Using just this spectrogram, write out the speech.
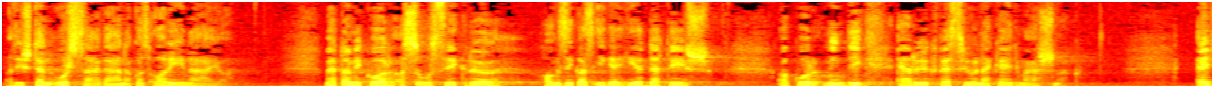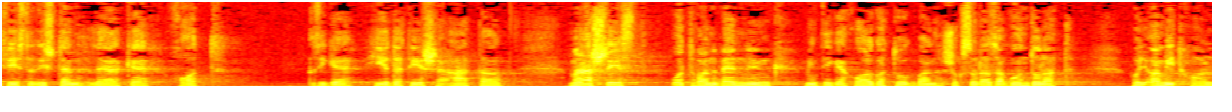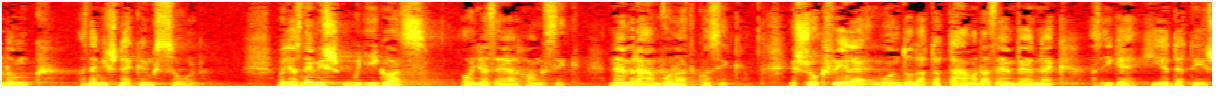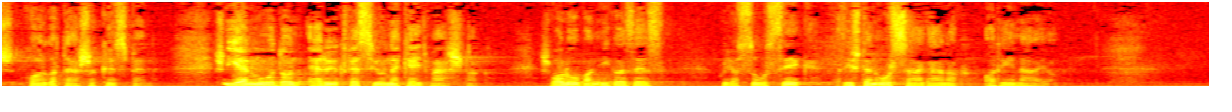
az Isten országának az arénája. Mert amikor a szószékről hangzik az ige hirdetés, akkor mindig erők feszülnek egymásnak. Egyrészt az Isten lelke hat az ige hirdetése által, másrészt ott van bennünk, mint ige hallgatókban, sokszor az a gondolat, hogy amit hallunk, az nem is nekünk szól. Vagy az nem is úgy igaz, ahogy az elhangzik. Nem rám vonatkozik. És sokféle gondolata támad az embernek az ige hirdetés hallgatása közben. És ilyen módon erők feszülnek egymásnak. És valóban igaz ez, hogy a szószék az Isten országának arénája.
